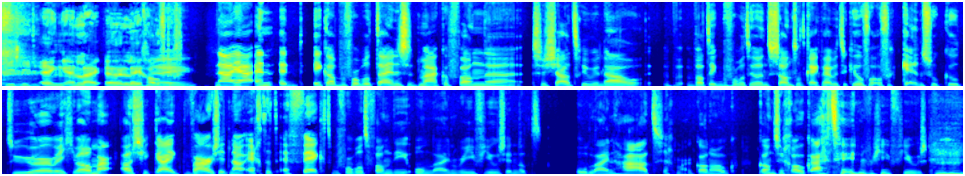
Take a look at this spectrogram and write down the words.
Die is niet eng en le- eh, leeghoofdig. Nee. Nou ja, en eh, ik had bijvoorbeeld tijdens het maken van eh, Sociaal Tribunaal, wat ik bijvoorbeeld heel interessant vond. Kijk, we hebben natuurlijk heel veel over cancelcultuur, weet je wel. Maar als je kijkt, waar zit nou echt het effect bijvoorbeeld van die online reviews en dat online haat, zeg maar, kan, ook, kan zich ook uiten in reviews. Mhm.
